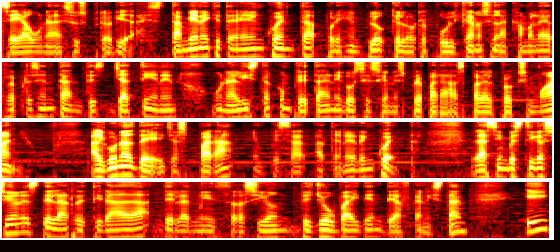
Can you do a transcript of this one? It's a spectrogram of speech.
sea una de sus prioridades. También hay que tener en cuenta, por ejemplo, que los republicanos en la Cámara de Representantes ya tienen una lista completa de negociaciones preparadas para el próximo año. Algunas de ellas para empezar a tener en cuenta las investigaciones de la retirada de la administración de Joe Biden de Afganistán y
